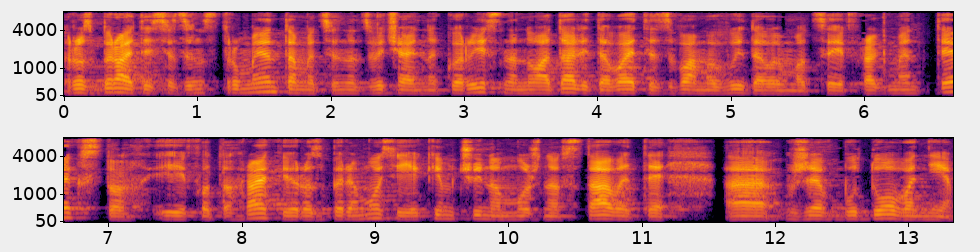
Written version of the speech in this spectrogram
Розбирайтеся з інструментами, це надзвичайно корисно. Ну а далі давайте з вами видалимо цей фрагмент тексту і фотографію, розберемося, яким чином можна вставити е, вже вбудовані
